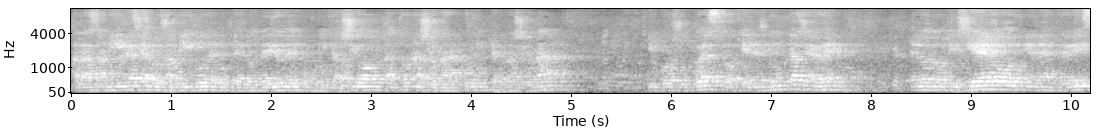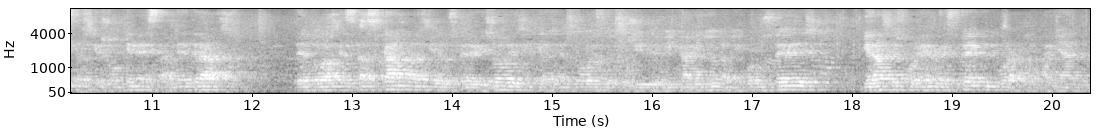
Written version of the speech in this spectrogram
a las amigas y a los amigos de, de los medios de comunicación, tanto nacional como internacional, y por supuesto a quienes nunca se ven en los noticieros ni en las entrevistas, que son quienes están detrás de todas estas cámaras y de los televisores y que hacen todo esto posible. Mi cariño también por ustedes. Gracias por el respeto y por acompañarnos.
